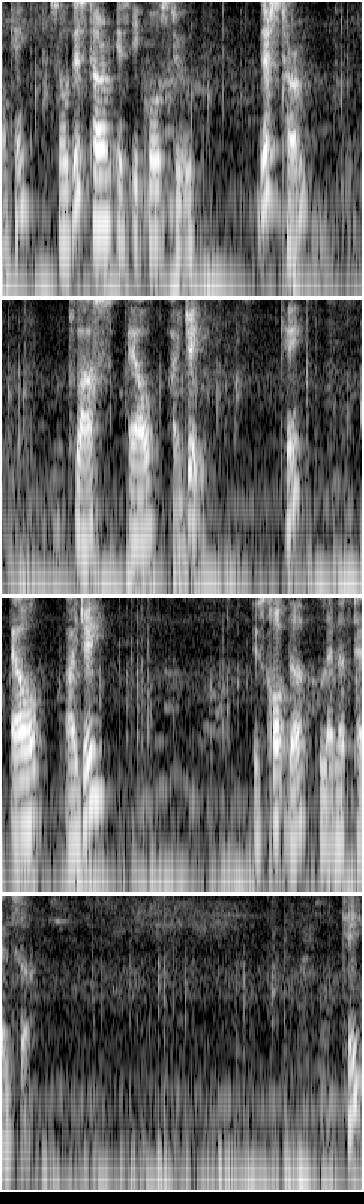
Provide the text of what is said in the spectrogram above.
Okay, so this term is equals to this term plus Lij. Okay, Lij is called the Leonard tensor. okay.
